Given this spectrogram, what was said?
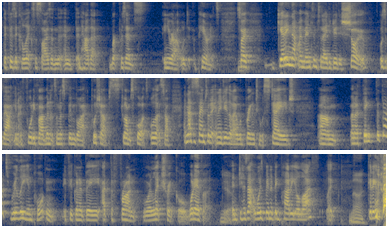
the physical exercise and, the, and, and how that represents in your outward appearance so getting that momentum today to do this show was about you know 45 minutes on a spin bike push-ups jump squats all that stuff and that's the same sort of energy that I would bring to a stage um, and I think that that's really important if you're going to be at the front or electric or whatever. Yeah. And has that always been a big part of your life? Like no, getting.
